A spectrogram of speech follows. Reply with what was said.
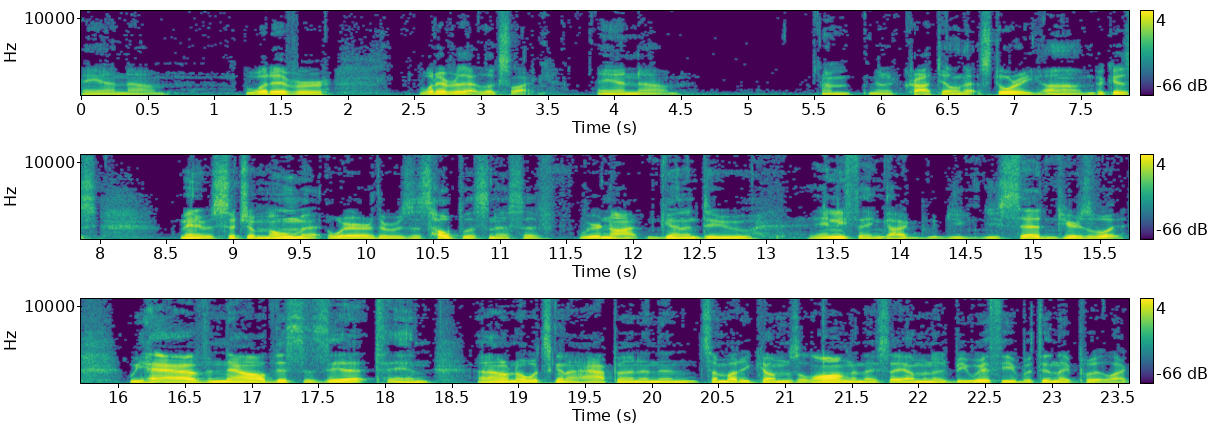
and um, whatever whatever that looks like. And um, I'm going to cry telling that story um, because, man, it was such a moment where there was this hopelessness of we're not going to do anything. God, you, you said, here's what we have, and now this is it, and, and I don't know what's going to happen. And then somebody comes along and they say, I'm going to be with you, but then they put like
